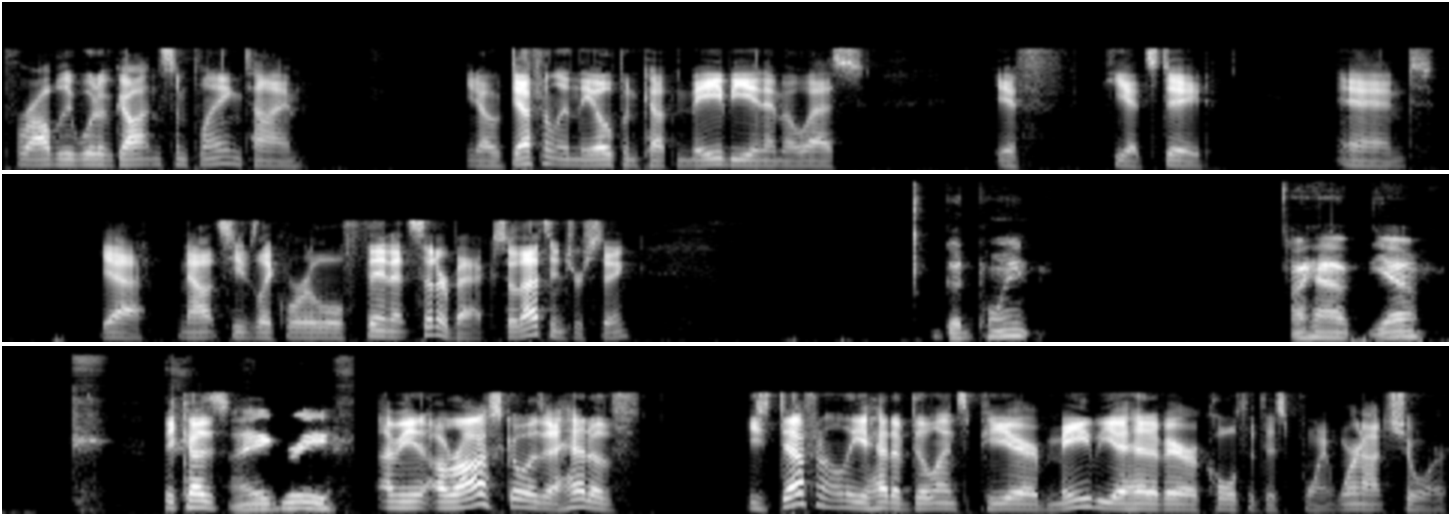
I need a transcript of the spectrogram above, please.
probably would have gotten some playing time. You know, definitely in the Open Cup, maybe in MLS, if he had stayed. And yeah, now it seems like we're a little thin at center back, so that's interesting. Good point. I have, yeah, Because I agree. I mean, Orozco is ahead of. He's definitely ahead of Delentz Pierre, maybe ahead of Erik Holt at this point. We're not sure.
